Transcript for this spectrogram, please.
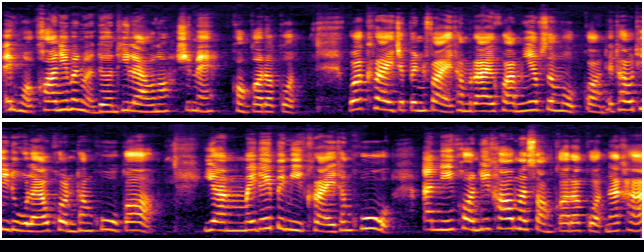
ไอหัวข้อนี้มันเหมือนเดือนที่แล้วเนาะใช่ไหมของกรกฎว่าใครจะเป็นฝ่ายทำลายความเงียบสงบก่อนแต่เท่าที่ดูแล้วคนทั้งคู่ก็ ยังไม่ได้ไปมีใครทั้งคู่ อันนี้คนที่เข้ามาส่องกรกฎนะคะ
